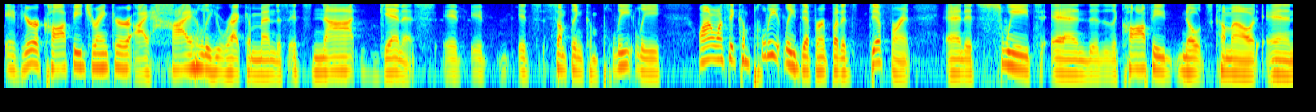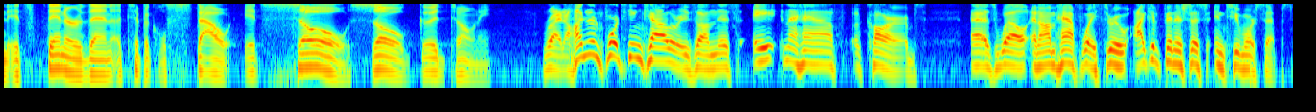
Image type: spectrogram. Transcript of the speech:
if you're a coffee drinker, I highly recommend this. It's not Guinness. It it it's something completely well, I don't want to say completely different, but it's different and it's sweet and the, the, coffee notes come out and it's thinner than a typical stout. It's so, so good, Tony. Right, 114 calories on this, eight and a half carbs as well, and I'm halfway through. I could finish this in two more sips.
